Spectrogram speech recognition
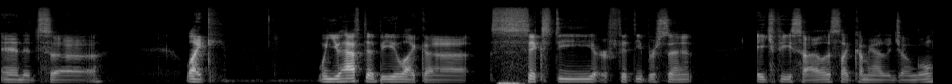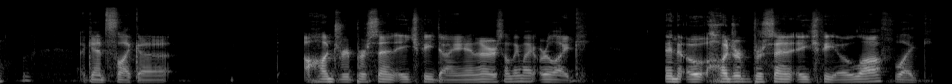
and it's uh like when you have to be like a 60 or 50% HP Silas like coming out of the jungle against like a 100% HP Diana or something like or like an o- 100 HP Olaf like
